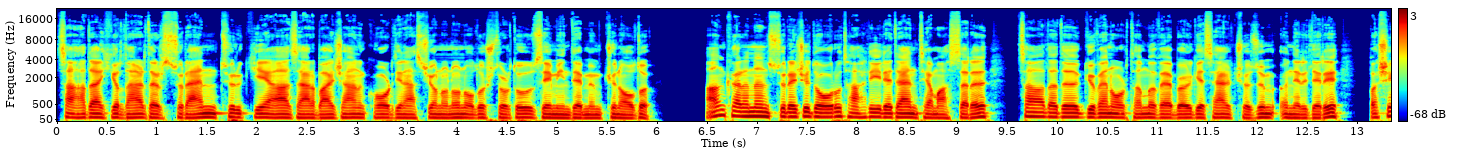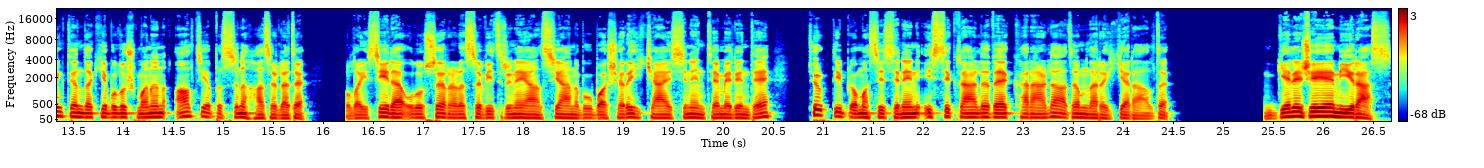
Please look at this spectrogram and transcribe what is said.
sahada yıllardır süren Türkiye-Azerbaycan koordinasyonunun oluşturduğu zeminde mümkün oldu. Ankara'nın süreci doğru tahlil eden temasları, sağladığı güven ortamı ve bölgesel çözüm önerileri Washington'daki buluşmanın altyapısını hazırladı. Dolayısıyla uluslararası vitrine yansıyan bu başarı hikayesinin temelinde Türk diplomasisinin istikrarlı ve kararlı adımları yer aldı. Geleceğe miras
